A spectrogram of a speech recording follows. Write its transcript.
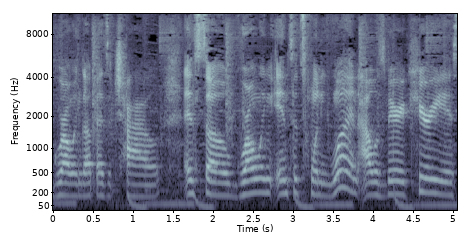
growing up as a child. And so growing into 21, I was very curious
